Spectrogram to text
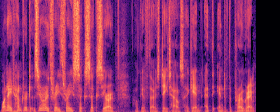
1800 033 660. I'll give those details again at the end of the program.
